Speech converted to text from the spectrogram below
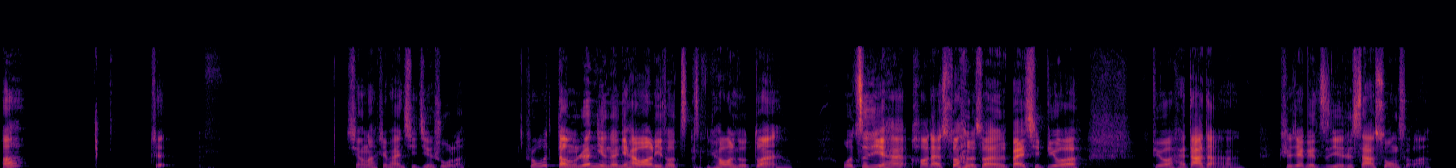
啊，这行了，这盘棋结束了。说我等着你呢，你还往里头，你还往里头断，我自己还好歹算了算，白棋比我比我还大胆啊，直接给自己这仨送死了。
